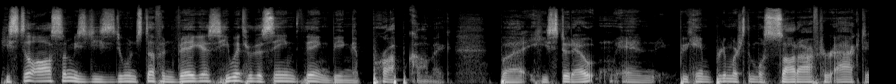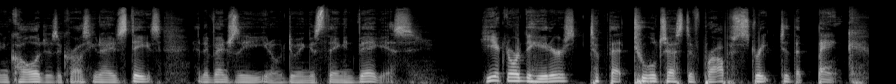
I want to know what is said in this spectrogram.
He's still awesome. He's, he's doing stuff in Vegas. He went through the same thing being a prop comic, but he stood out and became pretty much the most sought after act in colleges across the United States and eventually, you know, doing his thing in Vegas. He ignored the haters, took that tool chest of props straight to the bank.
